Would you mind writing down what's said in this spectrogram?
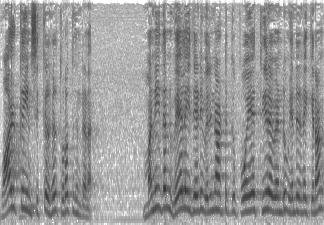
வாழ்க்கையின் சிக்கல்கள் துரத்துகின்றன. மனிதன் வேலை தேடி வெளிநாட்டுக்கு போயே தீர வேண்டும் என்று நினைக்கிறான்.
